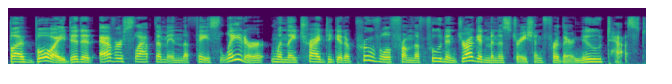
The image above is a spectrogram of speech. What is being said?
But boy, did it ever slap them in the face later when they tried to get approval from the Food and Drug Administration for their new test.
